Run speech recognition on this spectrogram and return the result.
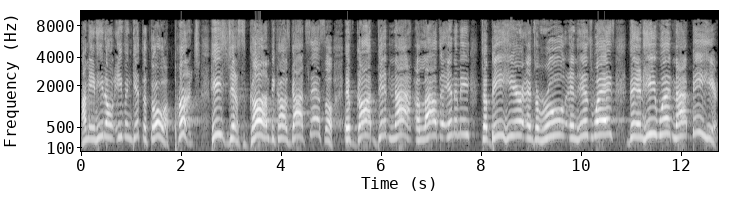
I mean, he don't even get to throw a punch. He's just gone because God says so. If God did not allow the enemy to be here and to rule in his ways, then he would not be here.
